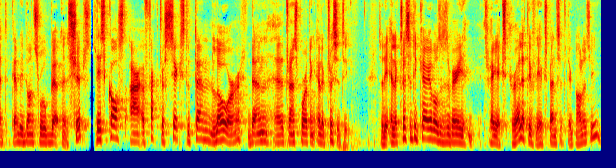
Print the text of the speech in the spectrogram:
it can be done through uh, ships. These costs are a factor 6 to 10 lower than uh, transporting electricity. So the electricity cables is a very, very ex relatively expensive technology.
